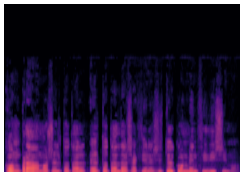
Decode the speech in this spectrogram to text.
comprábamos el total, el total de las acciones. Estoy convencidísimo.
